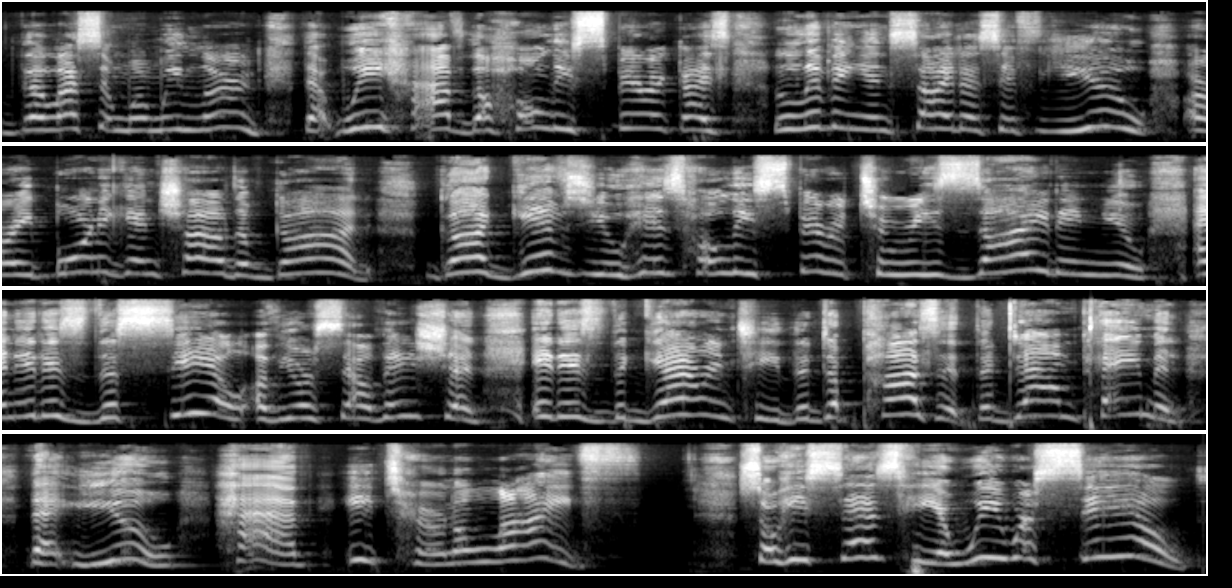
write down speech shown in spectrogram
the lesson when we learned that we have the Holy Spirit, guys, living inside us. If you are a born again child of God, God gives you his Holy Spirit to reside in you. And it is the seal of your salvation. It is the guarantee, the deposit, the down payment that you have eternal life. So he says here, we were sealed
